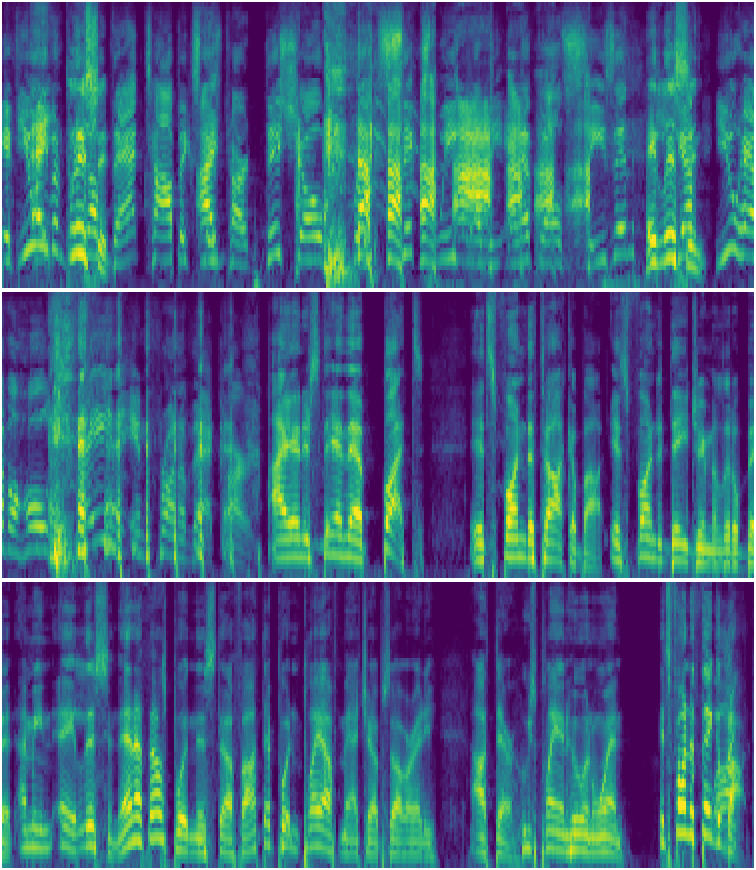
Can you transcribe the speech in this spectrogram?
if you Hey, even bring listen. up that topic I- start this show for the sixth week of the NFL season, Hey, Jeff, listen. you have a whole train in front of that cart. I understand that, but it's fun to talk about. It's fun to daydream a little bit. I mean, hey, listen, the NFL's putting this stuff out. They're putting playoff matchups already out there. Who's playing who and when? It's fun to think Well, about. I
